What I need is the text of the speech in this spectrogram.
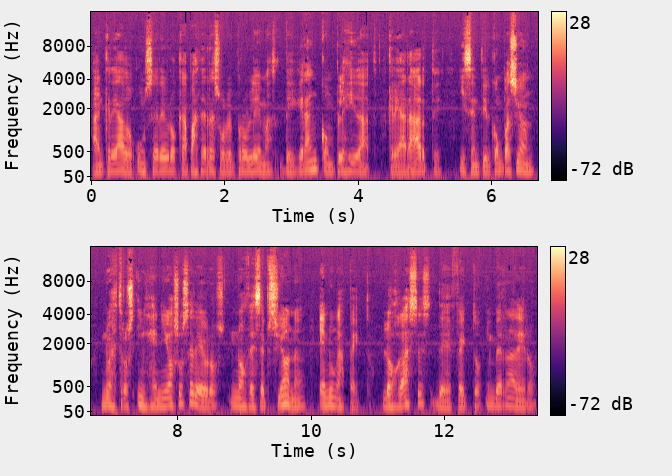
han creado un cerebro capaz de resolver problemas de gran complejidad, crear arte, y sentir compasión, nuestros ingeniosos cerebros nos decepcionan en un aspecto los gases de efecto invernadero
